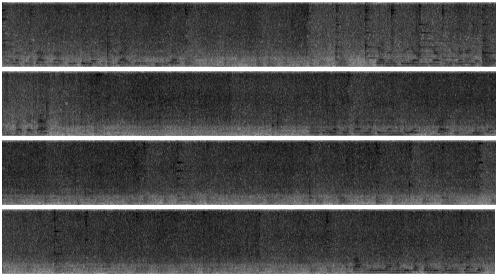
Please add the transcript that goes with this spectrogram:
त्याला पण चांगला असं तेलामध्ये फ्राय करून घेऊया. त्यानंतर यामध्ये म्हणजे आपल्याला घालायचा आहे बटाटा. त्याला पण चांगला तेलामध्ये फ्राय करून घेऊया. आता आपल्याला यामध्ये मसाले घालायचे आहेत.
